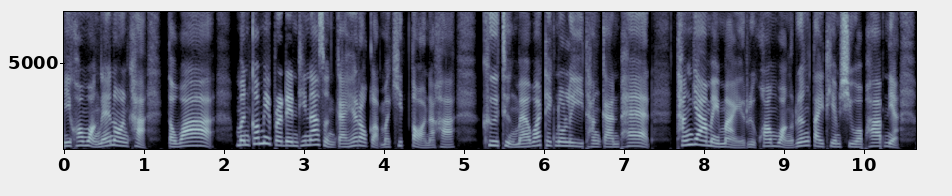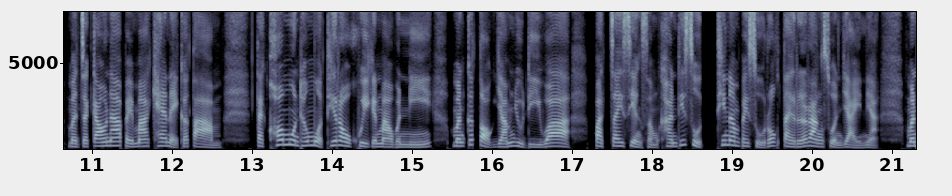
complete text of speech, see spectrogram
มีความหวังแน่นอนค่ะ แต่ว่ามันก็มีประเด็นที่น่าสนใจให้เรากลับมาคิดต่อนะคะ คือถึงแม้ว่าเทคโนโลยีทางการแพทย์ ทั้งยาใหม่ ๆ หรือความหวังเรื่องไตเทียมชีวภาพเนี่ย มันจะก้าวหน้าไปมากแค่ไหนก็ตาม แต่ข้อมูลทั้งหมดที่เราคุยกันมาวันนี้ มันก็ตอกย้ำอยู่ดีว่า ปัจจัยเสี่ยงสำคัญที่สุดที่นำไปสู่โรคไตเรื้อรังส่วนใหญ่เนี่ย มัน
